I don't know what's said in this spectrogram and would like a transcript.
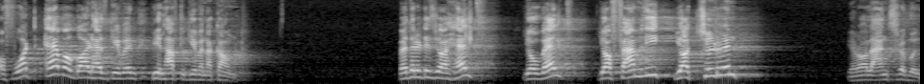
Of whatever God has given, we'll have to give an account. Whether it is your health, your wealth, your family, your children, you're all answerable.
